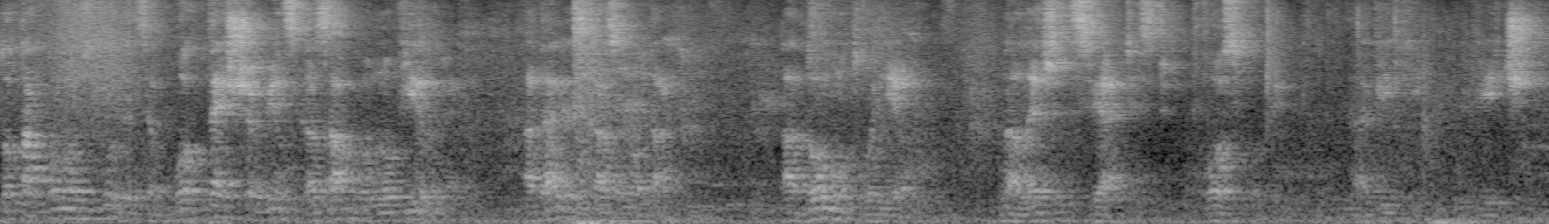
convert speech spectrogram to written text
то так воно збудеться, бо те, що він сказав, воно вірне. А далі сказано так. А дому твоєму належить святість, Господи, на віки вічні.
